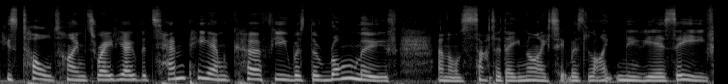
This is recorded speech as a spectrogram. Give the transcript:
He's told Times Radio the 10 pm curfew was the wrong move, and on Saturday night it was like New Year's Eve.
